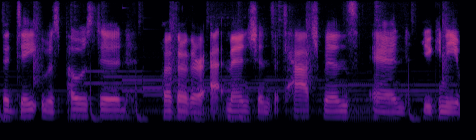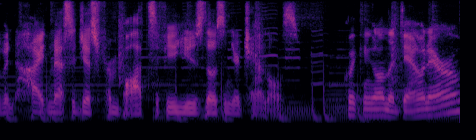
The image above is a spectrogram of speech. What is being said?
the date it was posted, whether they're at mentions, attachments, and you can even hide messages from bots if you use those in your channels. Clicking on the down arrow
